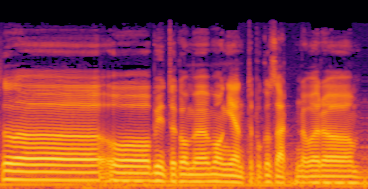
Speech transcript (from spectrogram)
Og begynte å komme mange jenter på konsertene våre. og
